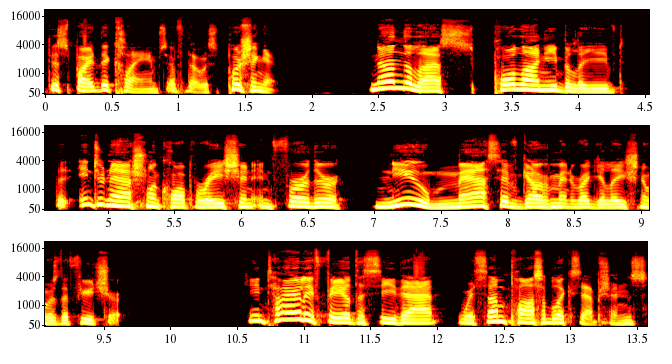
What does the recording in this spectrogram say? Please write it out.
despite the claims of those pushing it. Nonetheless, Polanyi believed that international cooperation in further new massive government regulation was the future. He entirely failed to see that, with some possible exceptions,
